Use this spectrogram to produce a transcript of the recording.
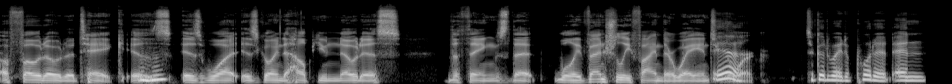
a photo to take is Mm-hmm. is what is going to help you notice the things that will eventually find their way into Yeah. your work. It's a good way to put it. And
